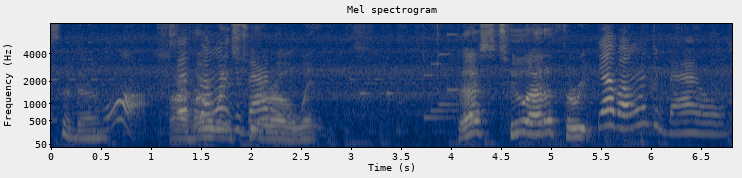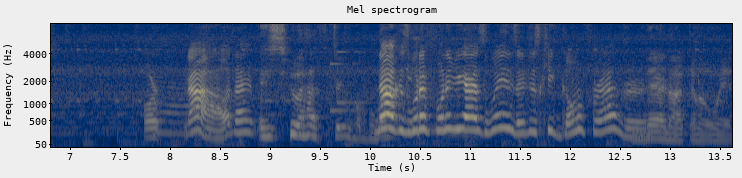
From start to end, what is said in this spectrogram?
so dumb. Whoa. Alright, Except I whoever wins to two in a battle. row wins. That's two out of three. Yeah, but I want to battle. Or nah, what the? It's two out of three. my boy. No, because what if one of you guys wins? They just keep going forever. They're not gonna win.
